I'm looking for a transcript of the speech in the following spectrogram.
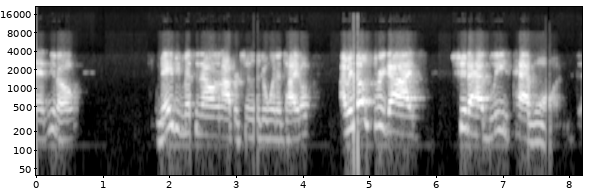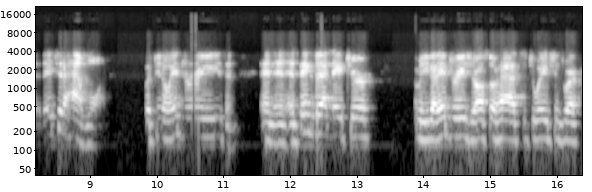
and you know maybe missing out on an opportunity to win a title. I mean, those three guys should have at least have won. They should have had one, but you know injuries and and and, and things of that nature. I mean, you got injuries. You also had situations where,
